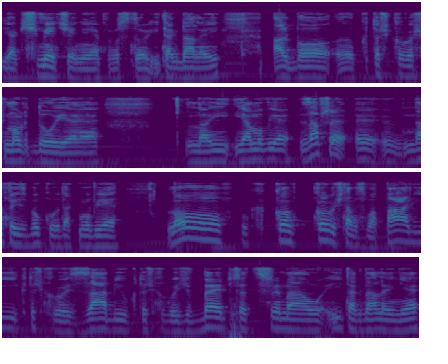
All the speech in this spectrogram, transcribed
jak śmiecie, nie, po prostu i tak dalej, albo ktoś kogoś morduje, no i ja mówię, zawsze e, na Facebooku tak mówię, no, ko kogoś tam złapali, ktoś kogoś zabił, ktoś kogoś w beczce trzymał i tak dalej, nie?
